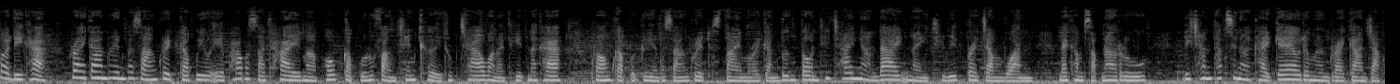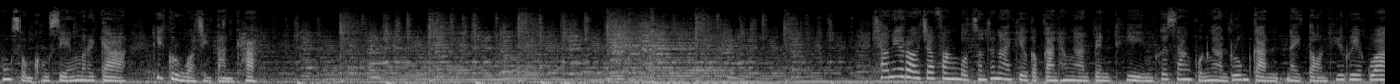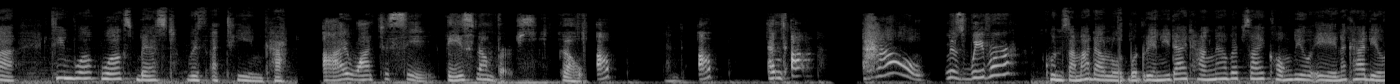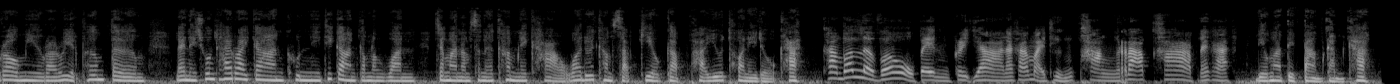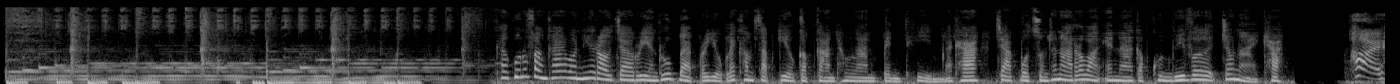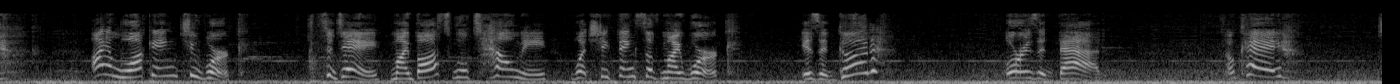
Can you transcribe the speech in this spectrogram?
สวัสดีค่ะ รายการเรียนภาษาอังกฤษกับ VOA ภาคภาษาไทยมาพบกับคุณผู้ฟังเช่นเคยทุกเช้าวันอาทิตย์นะคะ พร้อมกับบทเรียนภาษาอังกฤษสไตล์มริกันเบื้องต้นที่ใช้งานได้ในชีวิตประจำวัน และคำศัพท์น่ารู้ ดิฉันทักษณาไข่แก้วดำเนินรายการจากห้องส่งของเสียงอเมริกาที่กรุงวอชิงตันค่ะ นี้เราจะฟังบทสนทนาเกี่ยวกับการทำงานเป็นทีม เพื่อสร้างผลงานร่วมกันในตอนที่เรียกว่า Teamwork works best with a team ค่ะ I want to see these numbers go up and up and up How Ms. Weaver คุณสามารถดาวน์โหลดบทเรียนนี้ได้ทางหน้าเว็บไซต์ของ VOA นะคะ เดี๋ยวเรามีรายละเอียดเพิ่มเติม และในช่วงท้ายรายการคุณนีที่การกำลังวัน จะมานำเสนอคำในข่าวว่าด้วยคำศัพท์เกี่ยวกับพายุทอร์นาโดค่ะคำว่า level เป็นกริยานะคะ หมายถึงพังราบคาบนะคะ เดี๋ยวมาติดตามกันค่ะ ค่ะคุณผู้ฟังคะวันนี้เราจะเรียนรูปแบบประโยคและคำศัพท์เกี่ยวกับการทำงานเป็นทีมนะคะ จากบทสนทนาระหว่างแอนนากับคุณวิเวอร์เจ้านายค่ะ Hi I am walking to work Today my boss will tell me what she thinks of my work Is it good or is it bad Okay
